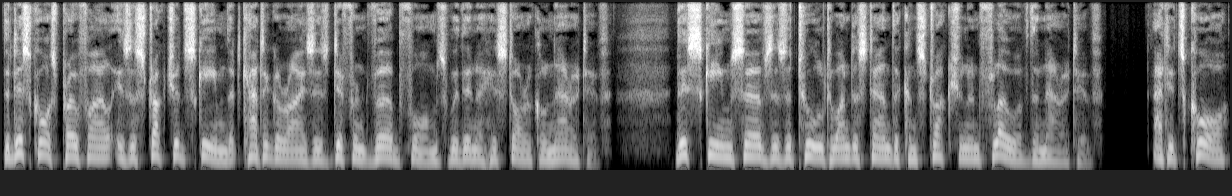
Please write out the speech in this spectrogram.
The discourse profile is a structured scheme that categorizes different verb forms within a historical narrative. This scheme serves as a tool to understand the construction and flow of the narrative. At its core,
